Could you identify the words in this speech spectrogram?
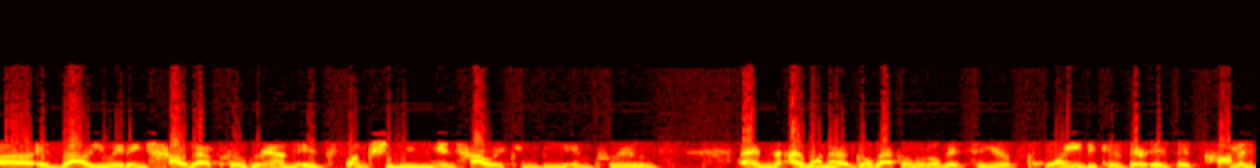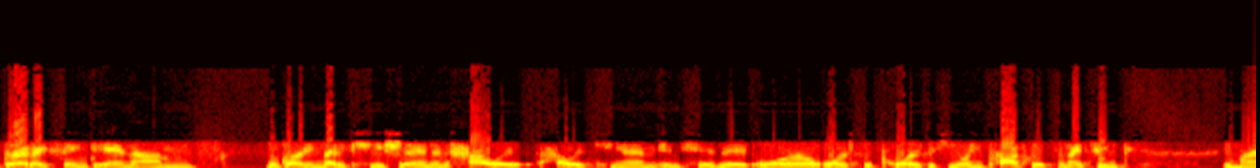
uh, evaluating how that program is functioning and how it can be improved. And I want to go back a little bit to your point because there is this common thread, I think, in um, regarding medication and how it how it can inhibit or or support the healing process. And I think, in my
